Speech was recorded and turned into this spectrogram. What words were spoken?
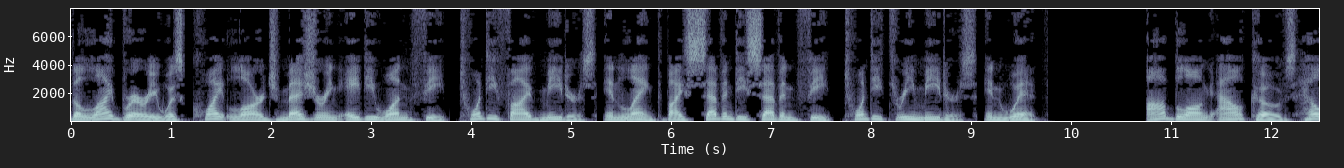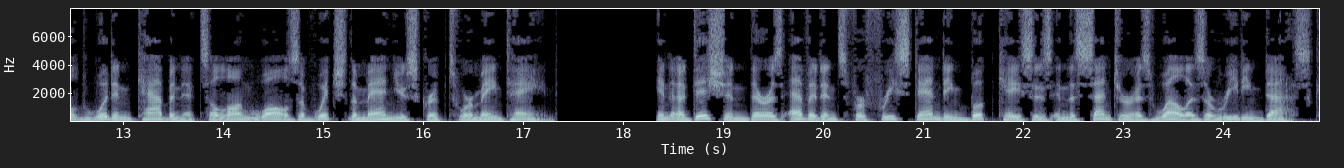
The library was quite large measuring 81 feet 25 meters in length by 77 feet 23 meters in width. Oblong alcoves held wooden cabinets along walls of which the manuscripts were maintained. In addition there is evidence for freestanding bookcases in the center as well as a reading desk.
